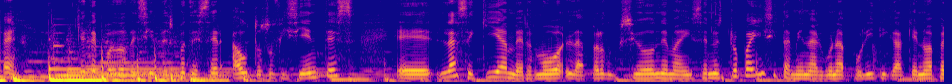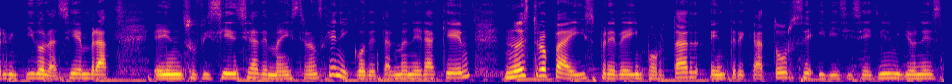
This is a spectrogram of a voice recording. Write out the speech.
Bueno, ¿qué te puedo decir? Después de ser autosuficientes, eh, la sequía mermó la producción de maíz en nuestro país y también alguna política que no ha permitido la siembra en suficiencia de maíz transgénico, de tal manera que nuestro país prevé importar entre 14 y 16 mil millones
